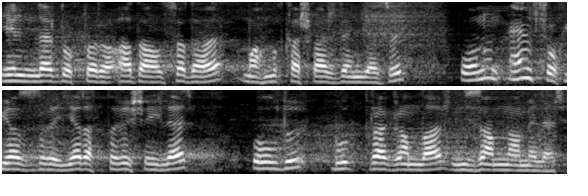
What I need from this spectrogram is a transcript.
elmlər doktoru adı alsa da Mahmud Kaşqaridən yazır. Onun ən çox yazdığı, yaratdığı şeylər oldu bu proqramlar, nizamnamələr.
